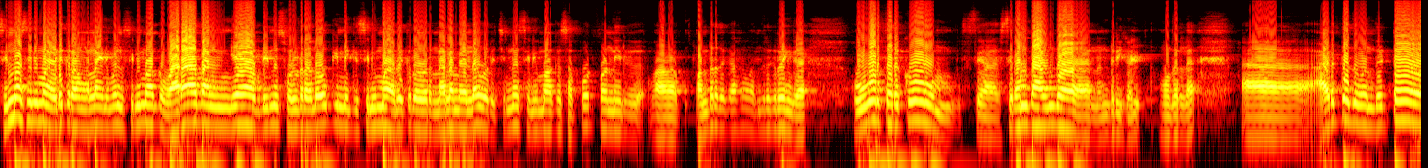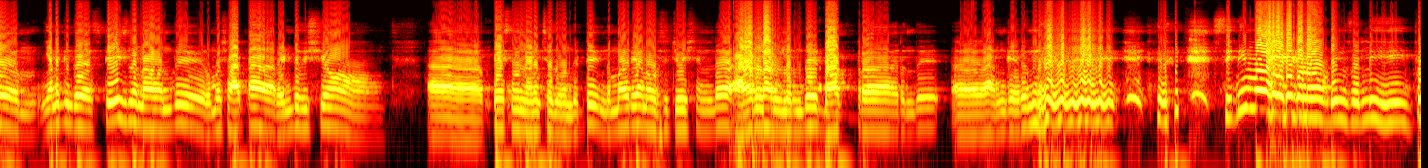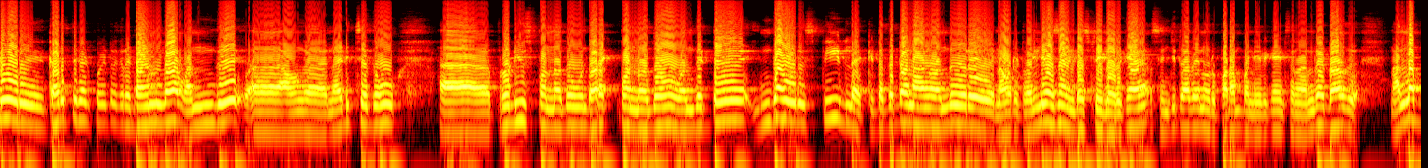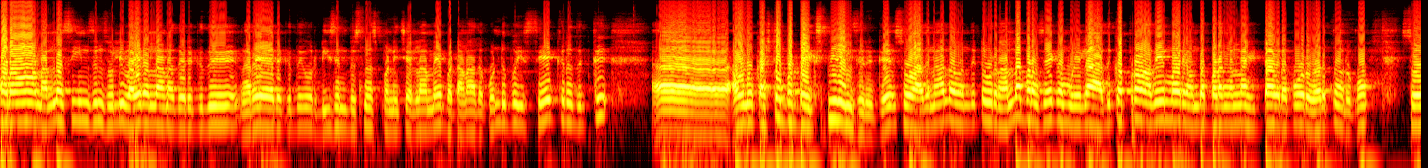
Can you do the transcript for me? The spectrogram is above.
சின்ன சினிமா எடுக்கிறவங்கலாம் இனிமேல் சினிமாவுக்கு வராதங்க அப்படின்னு சொல்ற அளவுக்கு இன்னைக்கு சினிமா இருக்கிற ஒரு நிலமையில ஒரு சின்ன சினிமாவுக்கு சப்போர்ட் பண்ணிருக்கு பண்ணுறதுக்காக பண்றதுக்காக வந்திருக்கிற ஒவ்வொருத்தருக்கும் சிறந்தாழ்ந்த நன்றிகள் முதல்ல. அடுத்தது வந்துட்டு எனக்கு இந்த ஸ்டேஜில் நான் வந்து ரொம்ப ஷார்ட்டாக ரெண்டு விஷயம் பேசணும்னு நினைச்சது வந்துட்டு இந்த மாதிரியான ஒரு சுச்சுவேஷன்ல அயர்லாந்துல இருந்து டாக்டரா இருந்து அங்கே அங்க இருந்து சினிமா எடுக்கணும் அப்படின்னு சொல்லி இப்படி ஒரு கருத்துக்கள் போயிட்டு இருக்கிற டைம்ல வந்து அவங்க நடிச்சதும் ப்ரொடியூஸ் பண்ணதும் டைரக்ட் பண்ணதும் வந்துட்டு இந்த ஒரு ஸ்பீடில் கிட்டத்தட்ட நாங்கள் வந்து ஒரு நான் ஒரு டுவெல் இயர்ஸாக இண்டஸ்ட்ரியில் இருக்கேன். செஞ்சுட்டாவேன்னு ஒரு படம் பண்ணியிருக்கேன். இட்ஸ் ஹண்ட்ரட் ஆகுது நல்ல படம் நல்ல சீன்ஸ்னு சொல்லி வைரல் ஆனது இருக்குது. நிறைய இருக்குது. ஒரு டீசென்ட் பிஸ்னஸ் பண்ணிச்சு எல்லாமே. பட் ஆனால் அதை கொண்டு போய் சேர்க்கறதுக்கு அவ்வளோ கஷ்டப்பட்ட எக்ஸ்பீரியன்ஸ் இருக்குது ஸோ அதனால வந்துட்டு ஒரு நல்ல படம் சேர்க்க முடியல. அதுக்கப்புறம் அதே மாதிரி வந்த படங்கள்லாம் ஹிட் ஆகிறப்போ ஒரு வருத்தம் இருக்கும். ஸோ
